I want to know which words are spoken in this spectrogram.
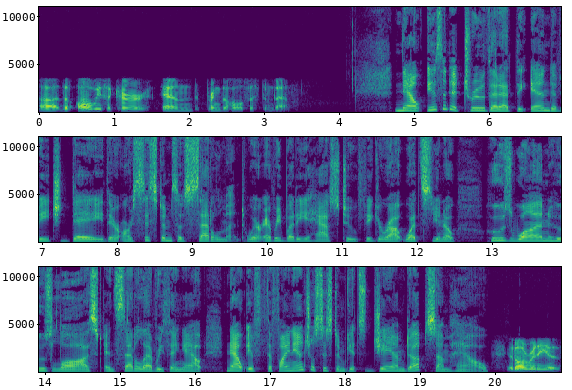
uh, that always occur and bring the whole system down. Now, isn't it true that at the end of each day there are systems of settlement where everybody has to figure out what's, you know, who's won, who's lost, and settle everything out. Now, if the financial system gets jammed up somehow, it already is.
